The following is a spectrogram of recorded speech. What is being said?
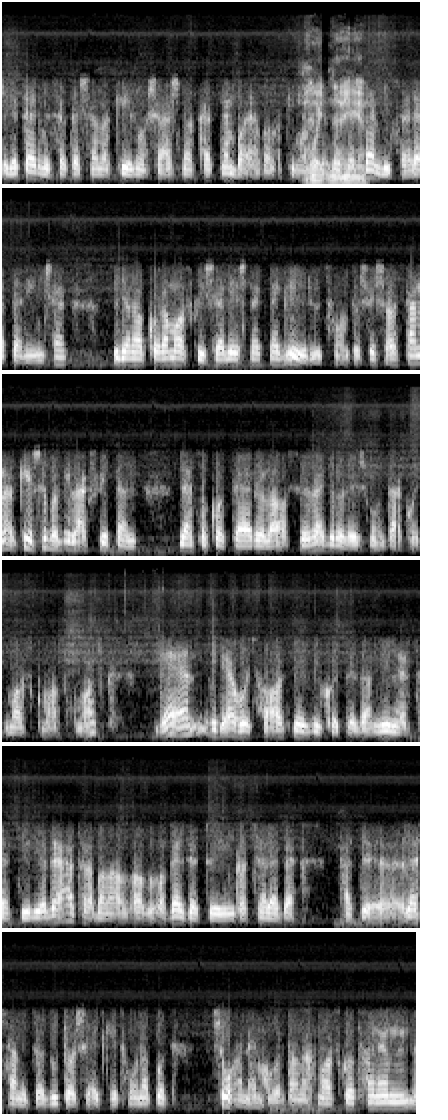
ugye természetesen a kézmosásnak hát nem baj, ha valaki most de semmi szerepe nincsen, ugyanakkor a maszkviselésnek meg őrült fontos. És aztán később a világ szépen leszokott erről a szövegről, és mondták, hogy maszk, maszk, maszk, de ugye, hogyha azt nézzük, hogy például Miller Cecília, de általában a, a, a vezetőink, a celebek, hát leszámítva az utolsó egy-két hónapot, soha nem hordanak maszkot, hanem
